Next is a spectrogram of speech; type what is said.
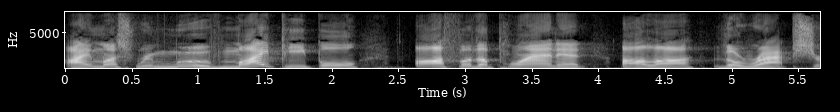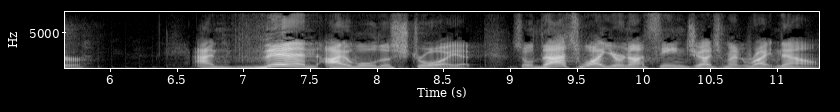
I must remove my people off of the planet a la the rapture. And then I will destroy it. So that's why you're not seeing judgment right now.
